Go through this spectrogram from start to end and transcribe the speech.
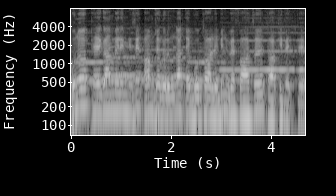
Bunu peygamberimizin amcalarından Ebu Talib'in vefatı takip etti.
